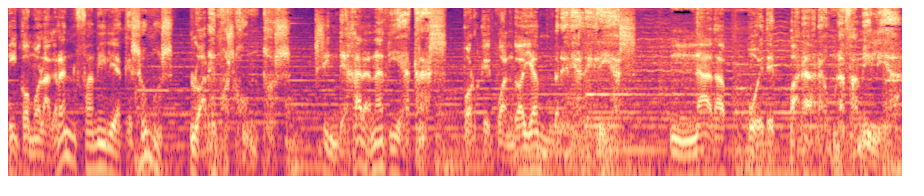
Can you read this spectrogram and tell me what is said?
Y como la gran familia que somos, lo haremos juntos, sin dejar a nadie atrás, porque cuando hay hambre de alegrías, nada puede parar a una familia.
